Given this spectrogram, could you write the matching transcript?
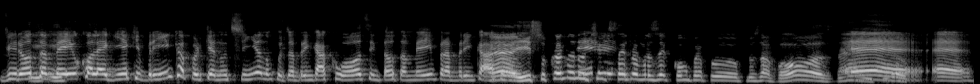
virou e, também e... o coleguinha que brinca, porque não tinha, não podia brincar com outros, então também para brincar é, com... isso quando não tinha que sair para fazer compra para os avós, né? É, é,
